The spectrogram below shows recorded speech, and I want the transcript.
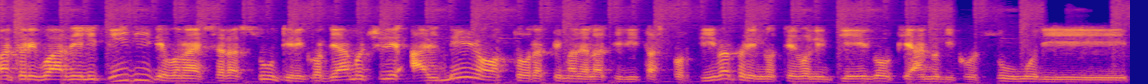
Quanto riguarda i lipidi, devono essere assunti, ricordiamoci, almeno 8 ore prima dell'attività sportiva per il notevole impiego che hanno di consumo di,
